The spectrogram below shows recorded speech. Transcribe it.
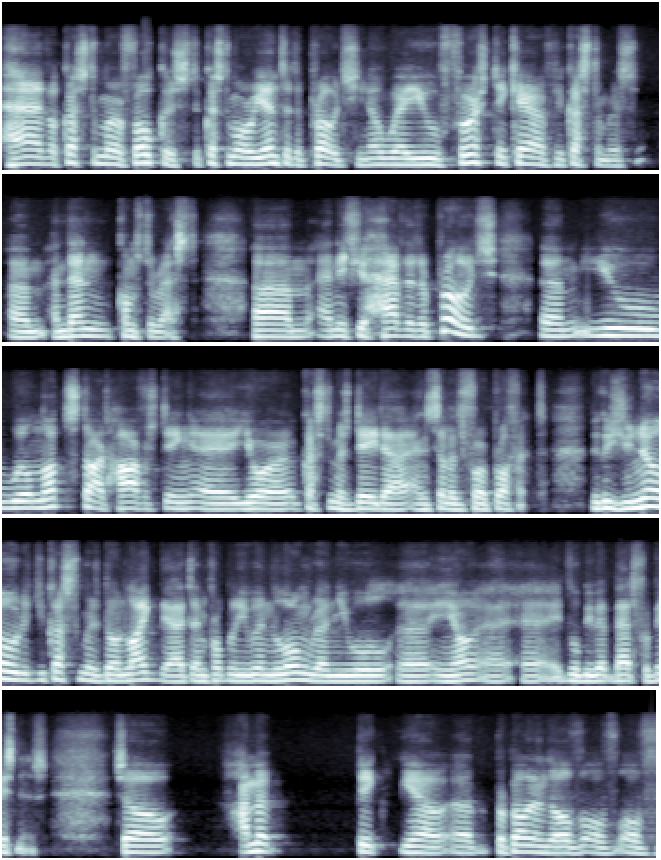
have a customer focused, a customer oriented approach, you know, where you first take care of your customers um, and then comes the rest. Um, and if you have that approach, um, you will not start harvesting uh, your customers' data and sell it for profit because you know that your customers don't like that. And probably in the long run, you will, uh, you know, uh, uh it will be bad for business. So I'm a big you know uh, proponent of of, of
